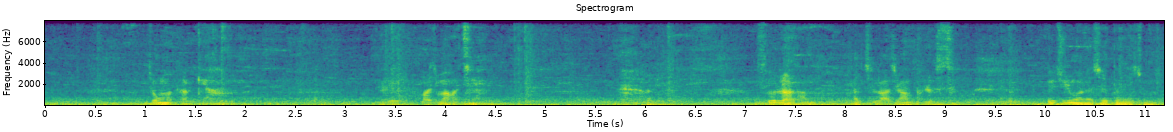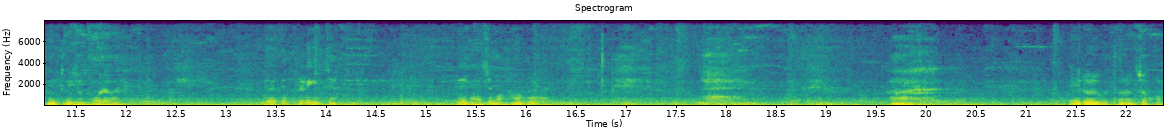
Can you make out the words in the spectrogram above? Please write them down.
조금만 탈게요. 내일 마지막 하체. 수요일 날 한 하체가 아직 안 풀렸어. 일주일만 하체 했더니 좀 통통이 좀 오래 가네. 내일 좀 풀리겠지? 내일 마지막 하고. 아, 일요일부터는 조금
